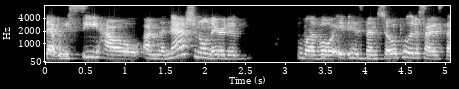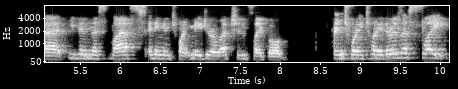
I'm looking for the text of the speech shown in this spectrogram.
that we see how on the national narrative level, it has been so politicized that even this last, I think in 20 major election cycle in 2020, there was a slight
